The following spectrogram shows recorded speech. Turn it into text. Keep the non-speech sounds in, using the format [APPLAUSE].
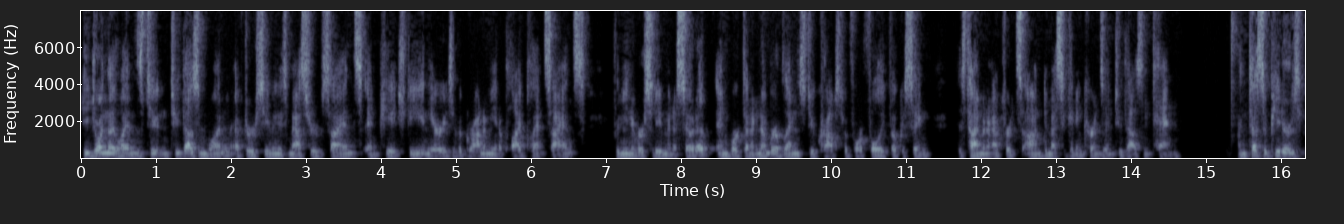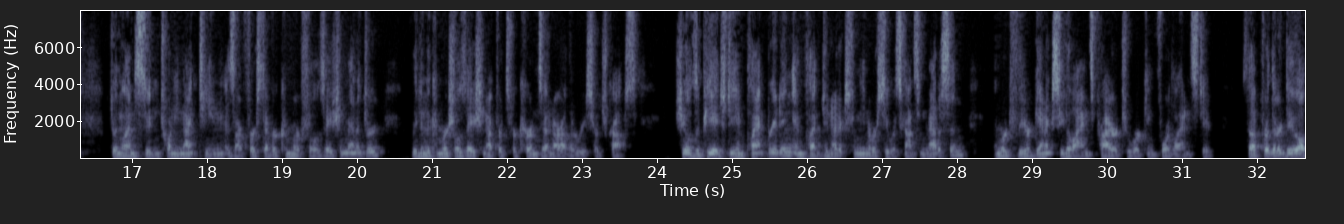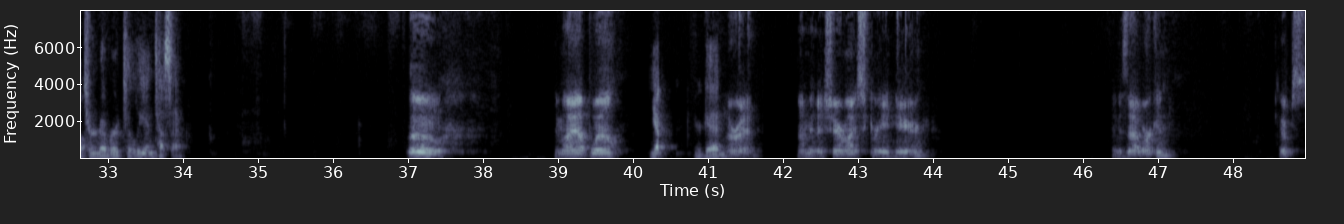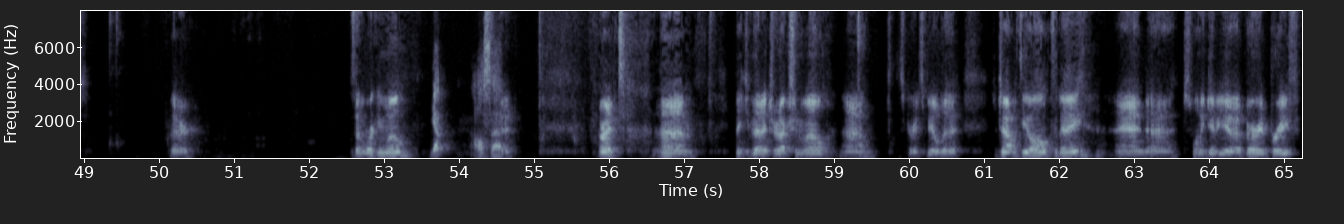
He joined the Land Institute in 2001 after receiving his Master of Science and PhD in the areas of agronomy and applied plant science from the University of Minnesota and worked on a number of Land Institute crops before fully focusing his time and efforts on domesticating Kernza in 2010. And Tessa Peters joined the Land Institute in 2019 as our first ever commercialization manager, leading the commercialization efforts for Kernza and our other research crops. She holds a PhD in plant breeding and plant genetics from the University of Wisconsin-Madison and worked for the Organic Seed Alliance prior to working for the Land Institute. So without further ado, I'll turn it over to Lee and Tessa. Hello. Am I up, Will? Yep, you're good. All right. I'm going to share my screen here. And is that working? Oops. There. Is that working well? Yep. All set. Okay. All right. Um, thank you for that introduction, Will. Um, it's great to be able to, chat with you all today, and uh, just want to give you a very brief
